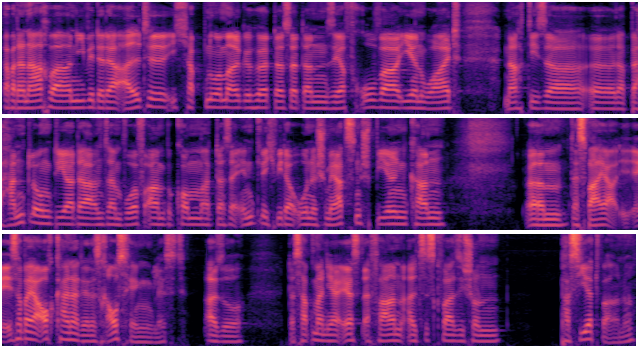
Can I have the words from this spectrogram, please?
Aber danach war er nie wieder der Alte. Ich habe nur mal gehört, dass er dann sehr froh war, Ian White, nach dieser äh, Behandlung, die er da an seinem Wurfarm bekommen hat, dass er endlich wieder ohne Schmerzen spielen kann. Ähm, das war ja, er ist aber ja auch keiner, der das raushängen lässt. Also das hat man ja erst erfahren, als es quasi schon passiert war, ne?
